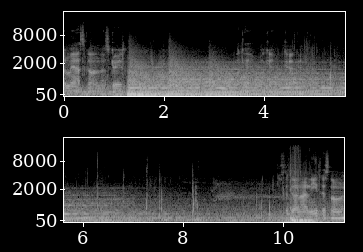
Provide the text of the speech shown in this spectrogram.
A mask on. That's crazy. Okay, okay, okay, okay. So do I not need this no more?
